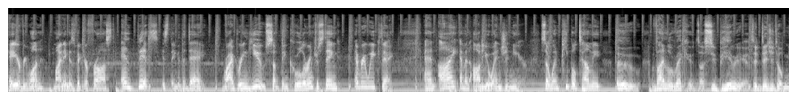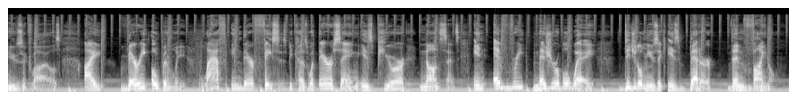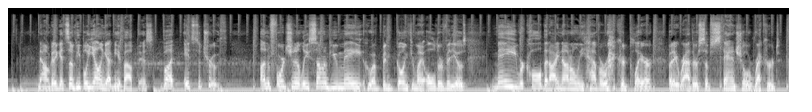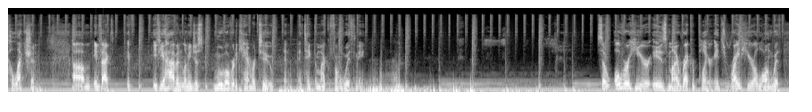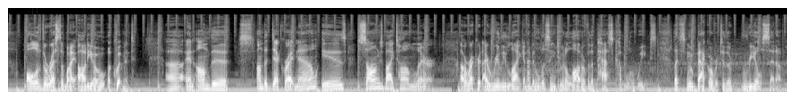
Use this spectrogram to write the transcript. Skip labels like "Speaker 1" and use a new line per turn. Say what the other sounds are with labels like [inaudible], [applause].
Hey everyone, my name is Victor Frost, and this is Thing of the Day, where I bring you something cool or interesting every weekday. And I am an audio engineer, so when people tell me, oh, vinyl records are superior to digital music files, I very openly laugh in their faces because what they're saying is pure nonsense. In every measurable way, digital music is better than vinyl. Now, I'm gonna get some people yelling at me about this, but it's the truth. Unfortunately, some of you may, who have been going through my older videos, may recall that I not only have a [laughs] record player, but a rather substantial record collection. Um, in fact, if if you haven't, let me just move over to camera two and, and take the microphone with me. So over here is my record player. It's right here along with all of the rest of my audio equipment. Uh, and on the on the deck right now is Songs by Tom Lehrer, a record I really like, and I've been listening to it a lot over the past couple of weeks. Let's move back over to the real setup.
